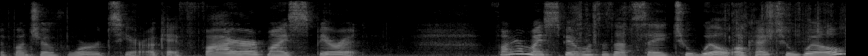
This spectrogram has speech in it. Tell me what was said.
a bunch of words here. Okay, fire my spirit. Fire my spirit, what does that say? To will. Okay, to will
